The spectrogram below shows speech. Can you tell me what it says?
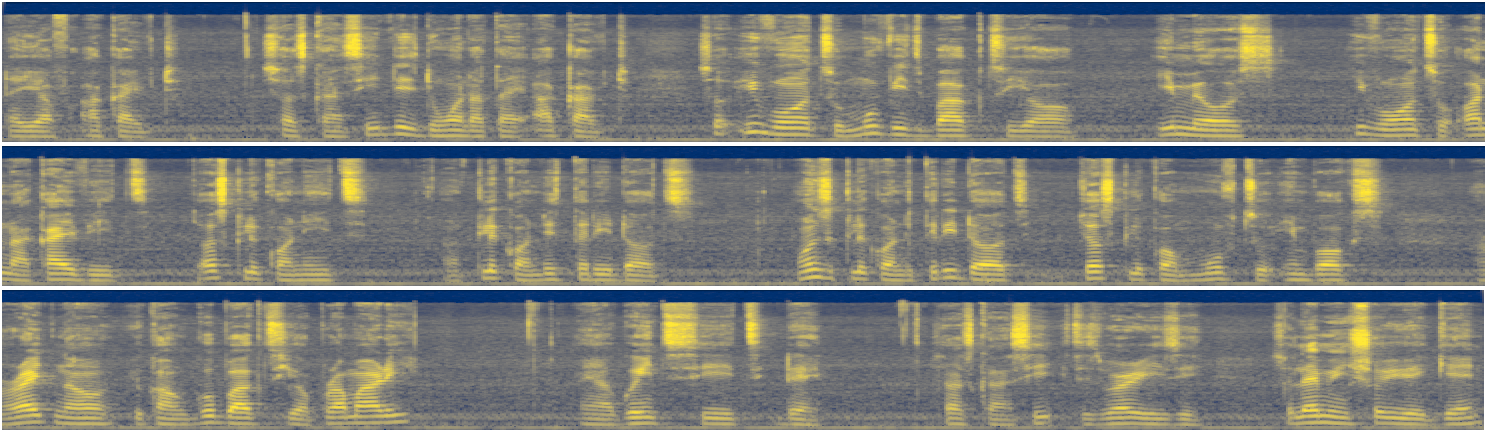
that you have archived. So as you can see this is the one that i archived. So if you want to move it back to your emails if you want to unarchive it just click on it and click on these three dots. Once you click on the three dots just click on move to inbox. And right now you can go back to your primary and you're going to see it there. So as you can see it is very easy. So let me show you again.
